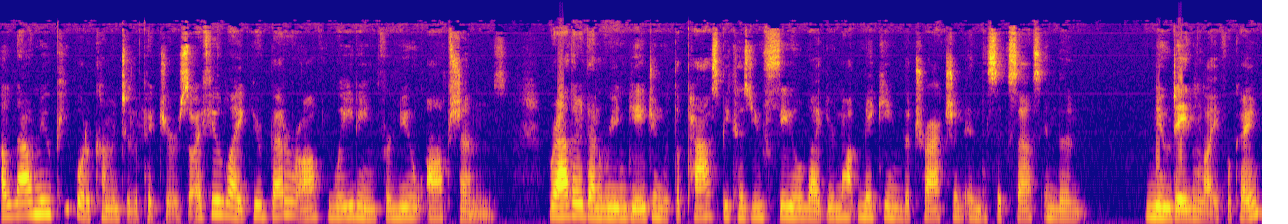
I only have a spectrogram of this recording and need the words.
allow new people to come into the picture so i feel like you're better off waiting for new options rather than re engaging with the past because you feel like you're not making the traction in the success in the new dating life, okay?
